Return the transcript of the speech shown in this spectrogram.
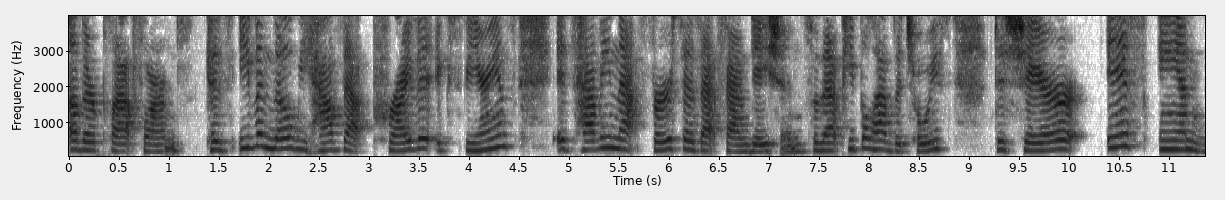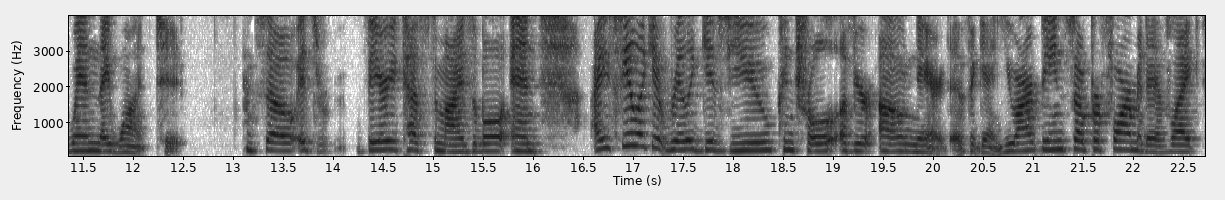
other platforms because even though we have that private experience, it's having that first as that foundation so that people have the choice to share if and when they want to. And so it's very customizable. And I just feel like it really gives you control of your own narrative. Again, you aren't being so performative like,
